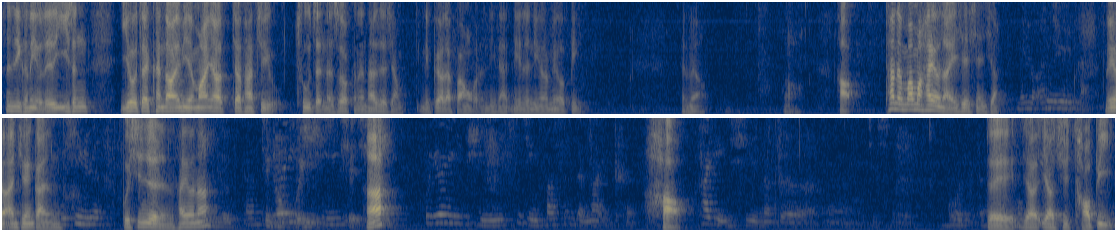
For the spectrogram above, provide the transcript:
甚至可能有的医生以后再看到艾米妈要叫他去出诊的时候，可能他就想你不要来烦我了，你来你的女儿没有病，有没有？哦，好，他的妈妈还有哪一些现象？没有安全感，没有安全感。不信任。不信任，还有呢？经常回忆啊？不愿意提事情发生的那一刻。好。怕引起那个嗯，就是对，要要去逃避，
